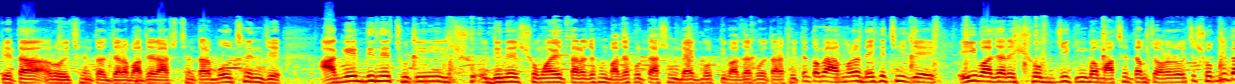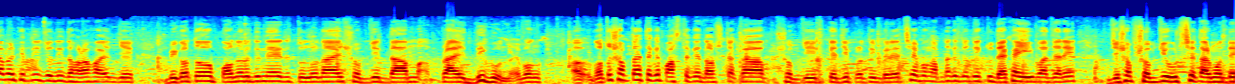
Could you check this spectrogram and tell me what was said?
ক্রেতা রয়েছেন যারা বাজারে আসছেন, তারা বলছেন যে আগের দিনে ছুটির দিনের সময় তারা যখন বাজার করতে আসেন, ব্যাগ ভর্তি বাজার করে তারা ফিরতেন। তবে আমরা দেখেছি যে এই বাজারে সবজি কিংবা মাছের দাম চড়া রয়েছে। সবজির দামের ক্ষেত্রে যদি ধরা হয় যে বিগত পনেরো দিনের তুলনায় সবজির দাম প্রায় দ্বিগুণ এবং গত সপ্তাহ থেকে পাঁচ থেকে দশ টাকা সবজির কেজি প্রতি বেড়েছে এবং আপনাকে যদি একটু দেখাই এই বাজারে যেসব সবজি উঠছে তার মধ্যে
